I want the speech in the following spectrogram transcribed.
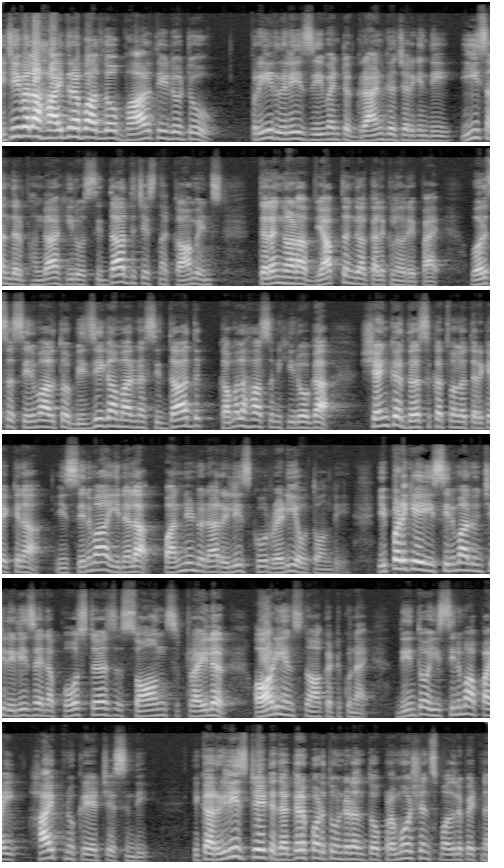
ఇటీవల హైదరాబాద్లో భారతీయుడు టూ ప్రీ రిలీజ్ ఈవెంట్ గ్రాండ్గా జరిగింది. ఈ సందర్భంగా హీరో సిద్ధార్థ్ చేసిన కామెంట్స్ తెలంగాణ వ్యాప్తంగా కలకలం రేపాయి. వరుస సినిమాలతో బిజీగా మారిన సిద్ధార్థ్ కమల్ హాసన్ హీరోగా శంకర్ దర్శకత్వంలో తెరకెక్కిన ఈ సినిమా ఈ నెల పన్నెండున రిలీజ్కు రెడీ అవుతోంది. ఇప్పటికే ఈ సినిమా నుంచి రిలీజ్ అయిన పోస్టర్స్ సాంగ్స్ ట్రైలర్ ఆడియన్స్ను ఆకట్టుకున్నాయి. దీంతో ఈ సినిమాపై హైప్ను క్రియేట్ చేసింది ఇక రిలీజ్ డేట్ దగ్గర పడుతూ ఉండడంతో ప్రమోషన్స్ మొదలుపెట్టిన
